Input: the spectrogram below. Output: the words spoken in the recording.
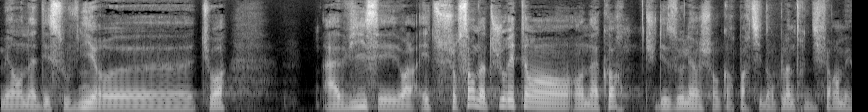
mais on a des souvenirs, euh, tu vois? À vie, c'est voilà. Et sur ça, on a toujours été en, en accord. Je suis désolé, hein, je suis encore parti dans plein de trucs différents, mais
